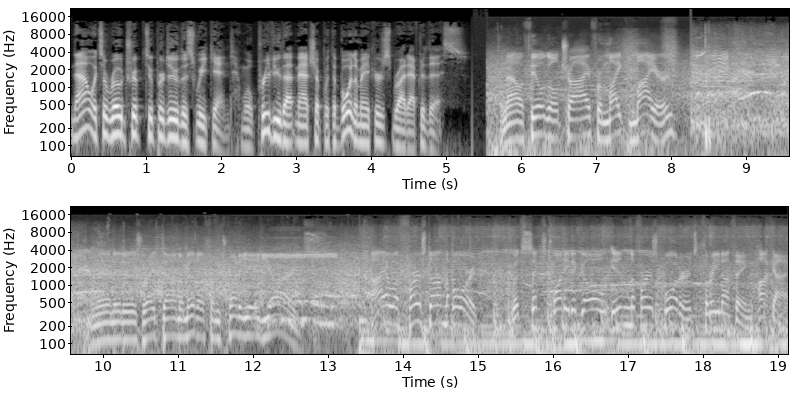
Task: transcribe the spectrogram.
Now it's a road trip to Purdue this weekend. We'll preview that matchup with the Boilermakers right after this. Now a field goal try for Mike Myers. And it is right down the middle from 28 yards. Iowa first on the board with 6.20 to go in the first quarter. It's 3 0 Hawkeyes.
